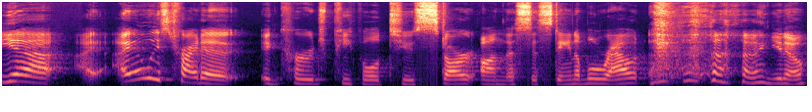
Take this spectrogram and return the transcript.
Yeah, I, I always try to encourage people to start on the sustainable route. you know,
